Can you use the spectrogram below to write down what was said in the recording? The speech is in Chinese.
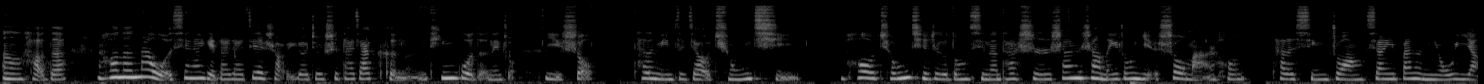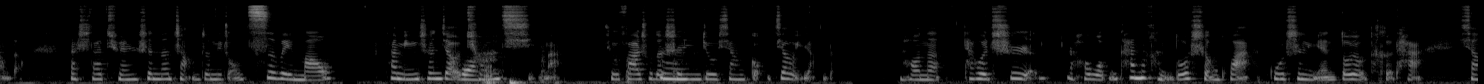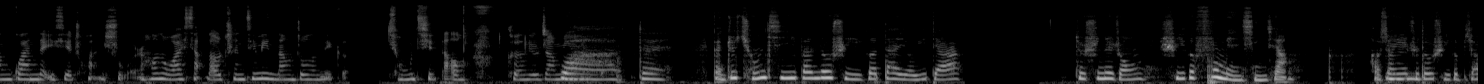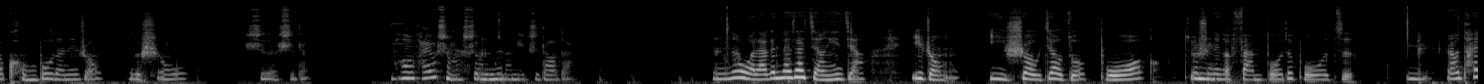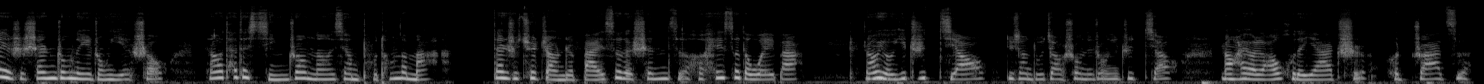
嗯，好的。然后呢，那我先来给大家介绍一个，就是大家可能听过的那种异兽，它的名字叫穷奇。然后穷奇这个东西呢，它是山上的一种野兽嘛，然后。它的形状像一般的牛一样的，但是它全身呢长着那种刺猬毛，它名称叫穷奇嘛，就发出的声音就像狗叫一样的。然后呢，它会吃人。然后我们看的很多神话故事里面都有和它相关的一些传说。然后呢，我还想到《陈情令》当中的那个穷奇刀，可能就这样。哇，对，感觉穷奇一般都是一个带有一点儿，就是那种是一个负面形象。好像一直都是一个比较恐怖的那种一个生物，是的，是的。然后还有什么生物呢？你知道的？嗯，那我来跟大家讲一讲一种异兽，叫做伯，就是那个反驳的脖字。嗯，然后它也是山中的一种野兽，然后它的形状呢像普通的马，但是却长着白色的身子和黑色的尾巴，然后有一只脚，就像独角兽那种一只脚。然后还有老虎的牙齿和爪子，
